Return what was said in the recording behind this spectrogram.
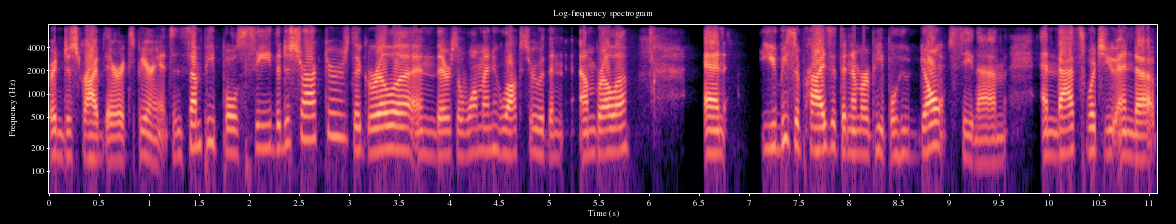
and describe their experience. And some people see the distractors, the gorilla, and there's a woman who walks through with an umbrella. And you'd be surprised at the number of people who don't see them. And that's what you end up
